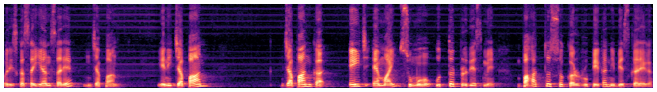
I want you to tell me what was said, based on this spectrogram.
और इसका सही आंसर है जापान। यानी जापान जापान का एच एम आई समूह उत्तर प्रदेश में बहत्तर सौ करोड़ रुपए का निवेश करेगा।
